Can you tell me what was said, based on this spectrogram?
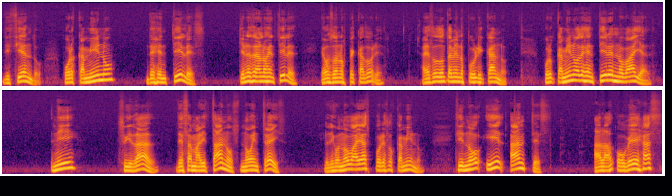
diciendo, por camino de gentiles. ¿Quiénes serán los gentiles? Esos son los pecadores. A esos son también los publicanos. Por camino de gentiles no vayas, ni ciudad de samaritanos no entréis. Le dijo, no vayas por esos caminos, sino id antes a las ovejas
